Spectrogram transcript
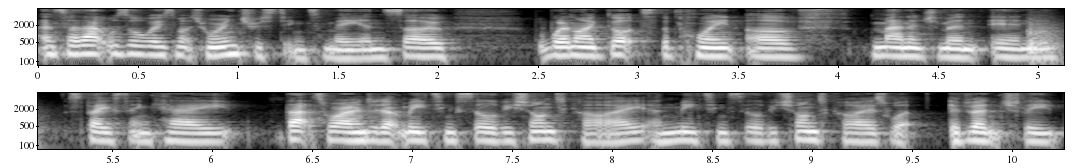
And so that was always much more interesting to me. And so when I got to the point of management in Space NK, that's where I ended up meeting Sylvie Chantecaille, and meeting Sylvie Chantecaille is what eventually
